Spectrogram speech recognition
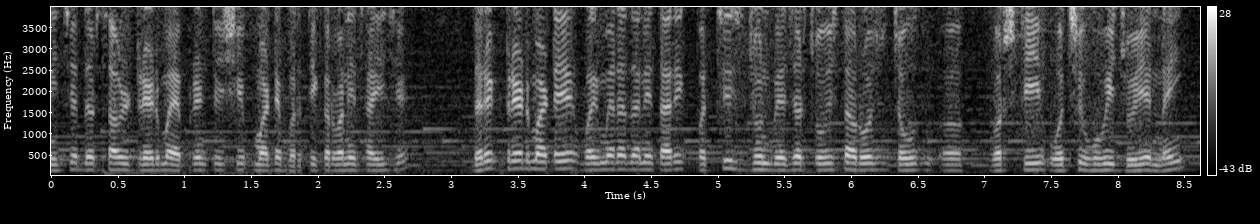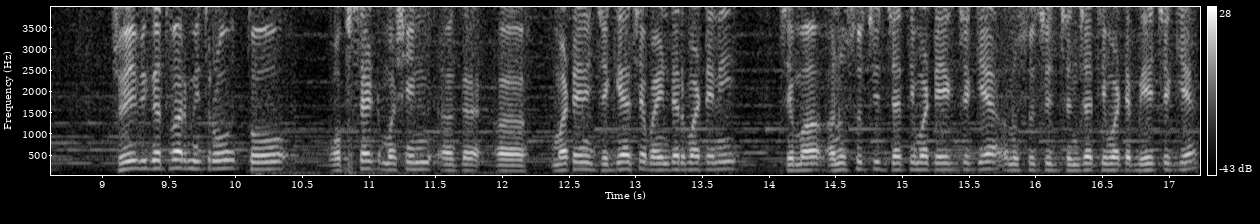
નીચે દર્શાવેલ ટ્રેડમાં એપ્રેન્ટિસશીપ માટે ભરતી કરવાની થાય છે. દરેક ટ્રેડ માટે વયમર્યાદાની તારીખ પચીસ જૂન બે હજાર ચોવીસના રોજ ચૌદ વર્ષથી ઓછી હોવી જોઈએ નહીં. જોઈએ વિગતવાર મિત્રો, તો ઓફસેટ મશીન માટેની જગ્યા છે, બાઇન્ડર માટેની, જેમાં અનુસૂચિત જાતિ માટે એક જગ્યા, અનુસૂચિત જનજાતિ માટે બે જગ્યા,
